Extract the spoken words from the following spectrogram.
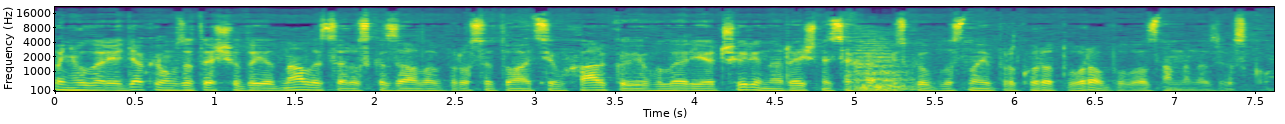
Пані Валерія, дякую вам за те, що доєдналися, Розказала про ситуацію в Харкові. Валерія Чиріна, речниця Харківської обласної прокуратури, була з нами на зв'язку.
